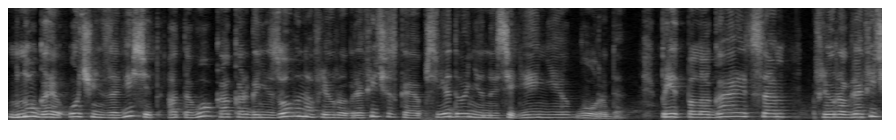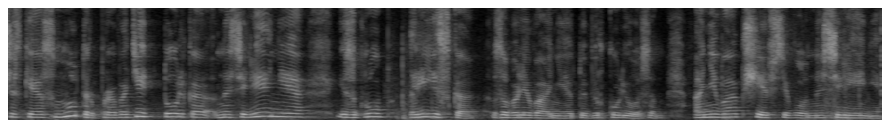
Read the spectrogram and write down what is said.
Многое очень зависит от того, как организовано флюорографическое обследование населения города. Предполагается флюорографический осмотр проводить только население из групп риска заболевания туберкулезом, а не вообще всего населения.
